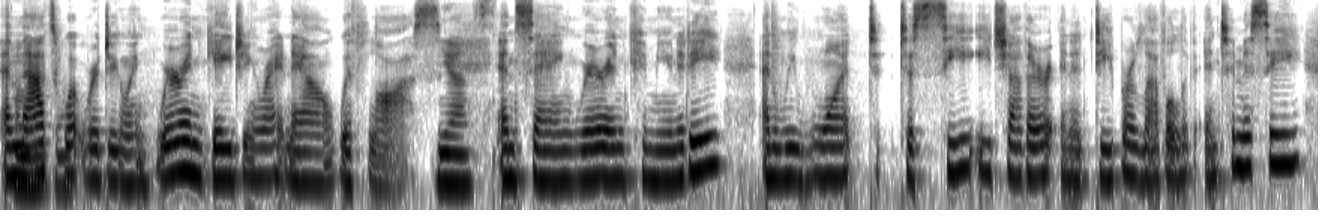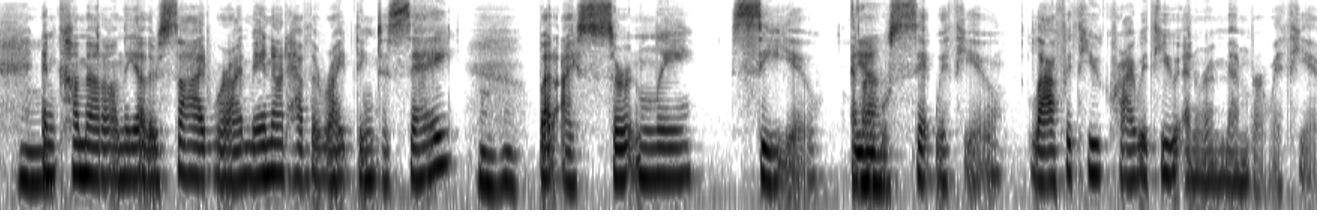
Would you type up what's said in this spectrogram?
And that's what we're doing. We're engaging right now with loss yes. and saying we're in community and we want to see each other in a deeper level of intimacy mm-hmm. and come out on the other side where I may not have the right thing to say, mm-hmm. but I certainly see you and yeah. I will sit with you laugh with you, cry with you, and remember with you.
